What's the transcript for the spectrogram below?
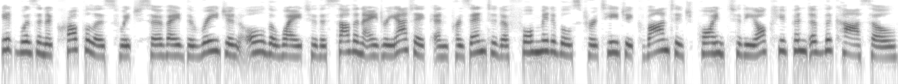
It was an acropolis which surveyed the region all the way to the southern Adriatic and presented a formidable strategic vantage point to the occupant of the castle.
